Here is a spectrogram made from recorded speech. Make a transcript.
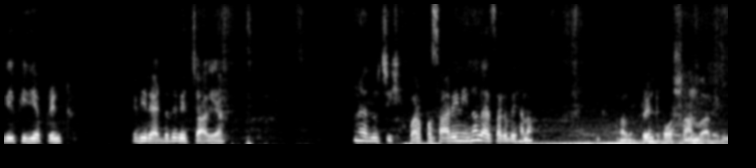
ਲੀਫੀ ਜਿਹਾ ਪ੍ਰਿੰਟ ਇਹ ਵੀ ਰੈੱਡ ਦੇ ਵਿੱਚ ਆ ਗਿਆ। ਹੈਲੋ ਜੀ, ਪਰ ਆਪਾਂ ਸਾਰੇ ਨਹੀਂ ਨਾ ਲੈ ਸਕਦੇ, ਹਨਾ? ਪ੍ਰਿੰਟ ਬਹੁਤ ਸ਼ਾਨਦਾਰ ਹੈ ਜੀ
